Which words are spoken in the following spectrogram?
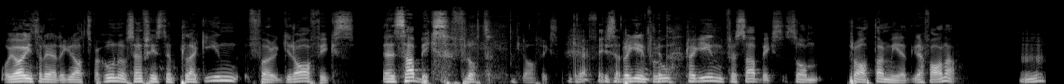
Och jag installerade gratisversionen och sen finns det en plugin för Graphics, eller Zabbix, förlåt. Det Graphics, finns plugin för, plugin för Zabbix som pratar med Grafana. Mm,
